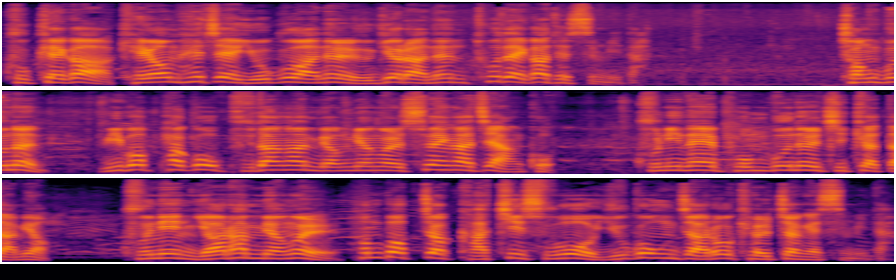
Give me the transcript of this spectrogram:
국회가 계엄 해제 요구안을 의결하는 토대가 됐습니다. 정부는 위법하고 부당한 명령을 수행하지 않고 군인의 본분을 지켰다며 군인 11명을 헌법적 가치 수호 유공자로 결정했습니다.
